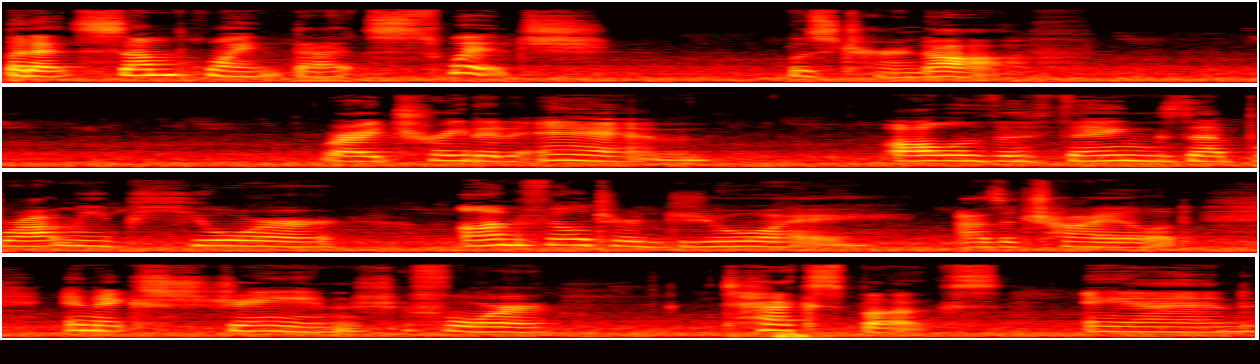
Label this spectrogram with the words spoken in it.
But at some point, that switch was turned off. Where I traded in all of the things that brought me pure, unfiltered joy as a child in exchange for textbooks and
